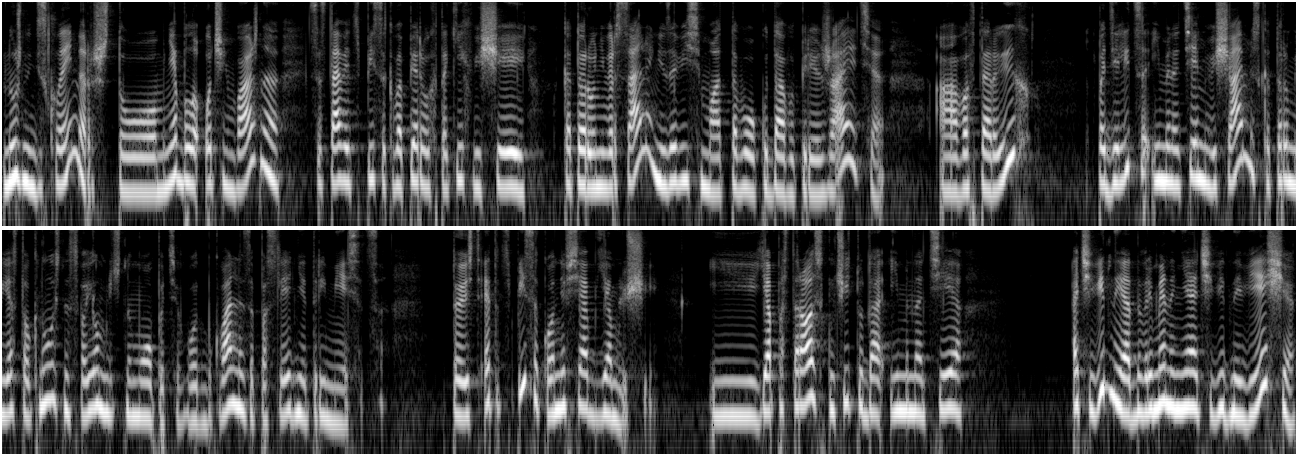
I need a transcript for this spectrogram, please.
нужный дисклеймер, что мне было очень важно составить список, во-первых, таких вещей, которые универсальны, независимо от того, куда вы переезжаете, а во-вторых, поделиться именно теми вещами, с которыми я столкнулась на своем личном опыте, вот буквально за последние три месяца. То есть этот список, он не всеобъемлющий. И я постаралась включить туда именно те очевидные и одновременно неочевидные вещи,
